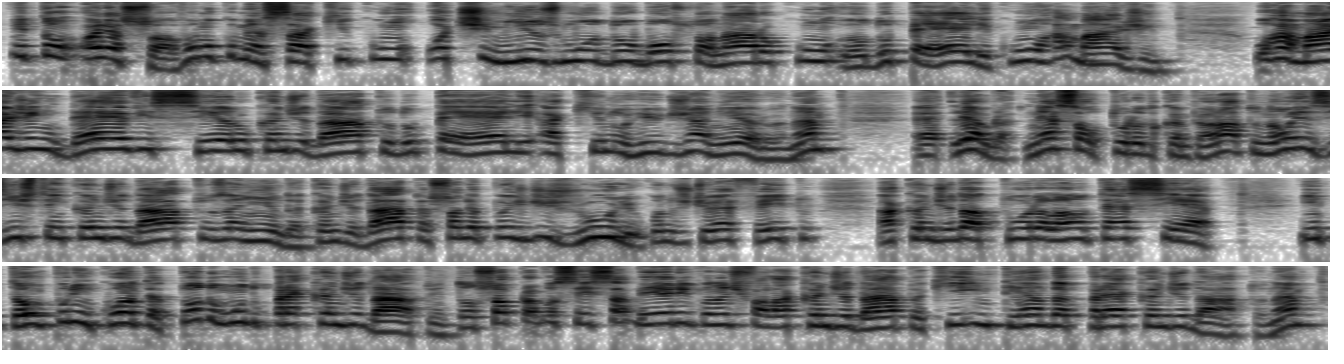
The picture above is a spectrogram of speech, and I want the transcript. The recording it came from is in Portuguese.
Então, olha só, vamos começar aqui com o otimismo do Bolsonaro, com, do PL, com o Ramagem o Ramagem deve ser o candidato do PL aqui no Rio de Janeiro, né? É, lembra, nessa altura do campeonato não existem candidatos ainda. Candidato é só depois de julho, quando estiver feito a candidatura lá no TSE. Então, por enquanto, é todo mundo pré-candidato. Então, só para vocês saberem, quando a gente falar candidato aqui, entenda pré-candidato, né?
